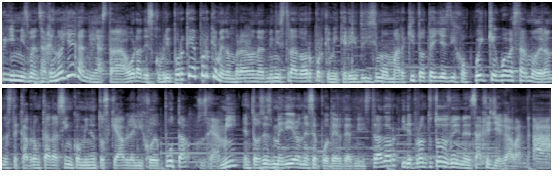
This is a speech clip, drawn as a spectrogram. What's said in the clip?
y mis mensajes no llegan y hasta ahora descubrí por qué, porque me nombraron administrador, porque mi queridísimo Marquito Telles dijo, güey, qué hueva estar moderando este cabrón cada cinco minutos que habla el hijo de puta, o sea, a mí, entonces me dieron ese poder de administrador y de pronto todos mis mensajes llegaban. Ah,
